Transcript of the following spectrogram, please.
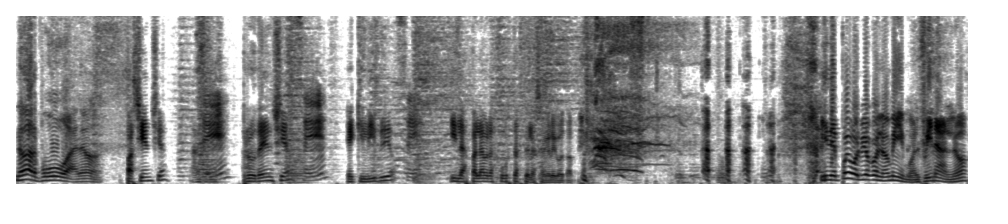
No dar púa, no. paciencia Sí, prudencia sí, equilibrio sí. y las palabras justas te las agrego también. y después volvió con lo mismo, al final, ¿no?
